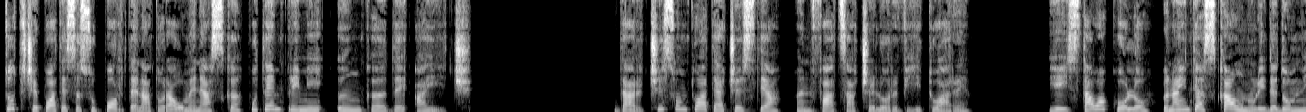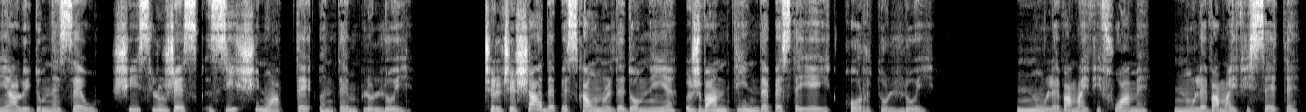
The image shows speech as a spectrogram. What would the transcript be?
Tot ce poate să suporte natura omenească putem primi încă de aici. Dar ce sunt toate acestea în fața celor viitoare? Ei stau acolo, înaintea scaunului de domnia lui Dumnezeu și îi slujesc zi și noapte în templul lui. Cel ce șade pe scaunul de domnie își va întinde peste ei cortul lui. Nu le va mai fi foame, nu le va mai fi sete,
